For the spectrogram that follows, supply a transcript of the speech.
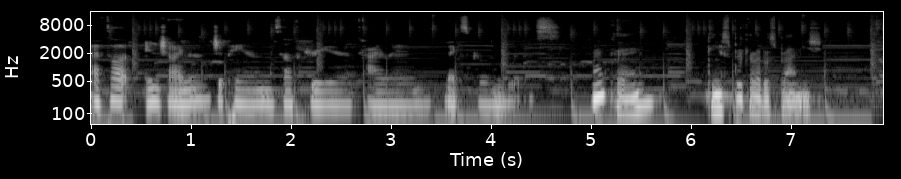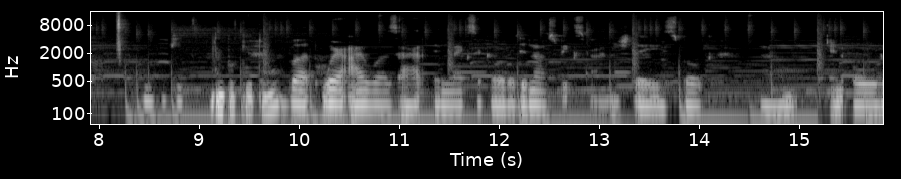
I've taught in China, Japan, South Korea, Thailand, Mexico, and the US. Okay. Can you speak a little Spanish? Un poquito. But where I was at in Mexico, they did not speak Spanish. They spoke um, an old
